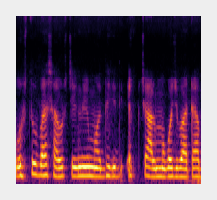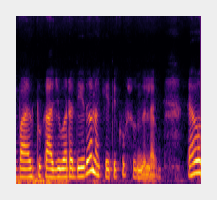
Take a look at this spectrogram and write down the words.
পোস্ত বা সাউথ চিংড়ির মধ্যে যদি একটু চালমগজ বাটা বা একটু কাজু বাটা দিয়ে দাও না, খেতে খুব সুন্দর লাগবে। দেখো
